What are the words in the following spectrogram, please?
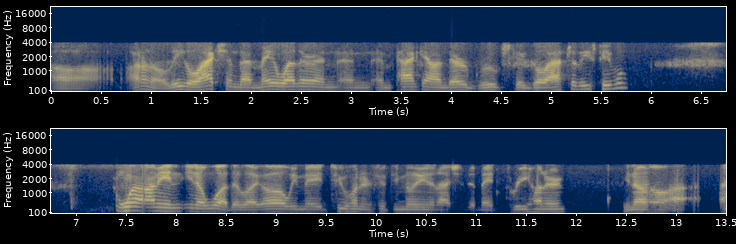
uh I don't know, legal action that Mayweather and and and Pacquiao and their groups could go after these people? Well, I mean, you know what? They're like, oh, we made 250 million, and I should have made 300. You know, I,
